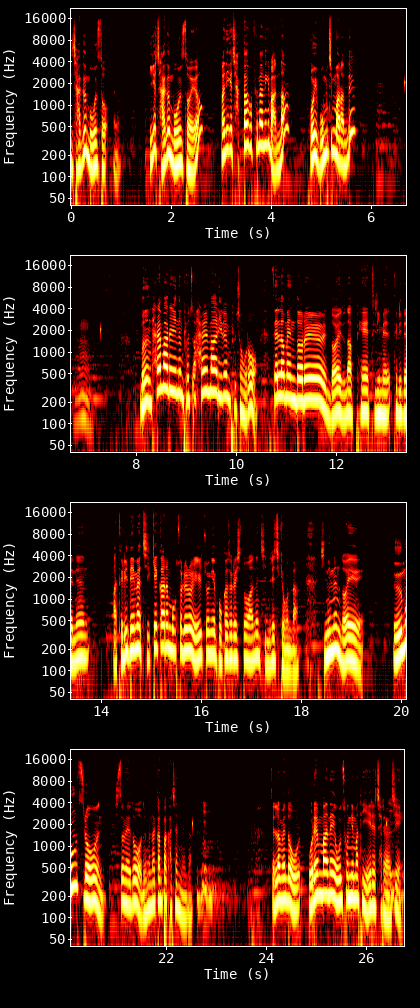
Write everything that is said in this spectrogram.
이 작은 몬스터. 이게 작은 몬스터예요? 아니 이게 작다고 표현하는 게 맞나? 거의 몸짓 말한데? 음. 너는 할 말 잃는 표정, 할 말 잃은 표정으로 셀러맨더를 너의 눈앞에 들이매, 들이대는 아 들이대며 짙게 깔은 목소리로 일종의 복화술을 시도하는 진이를 지켜본다. 진이는 너의 의문스러운 시선에도 눈 하나 깜빡하지 않는다. 셀러맨더 오, 오랜만에 온 손님한테 예의를 차려야지.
